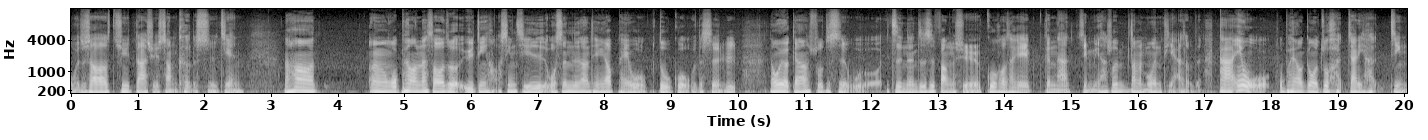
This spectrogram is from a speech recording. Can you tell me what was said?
我就是要去大学上课的时间，然后。嗯，我朋友那时候就预定好星期日我生日那天要陪我度过我的生日，然后我有跟他说，就是我只能就是放学过后才可以跟他见面。他说当然没问题啊什么的。他因为我我朋友跟我住很家里很近，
